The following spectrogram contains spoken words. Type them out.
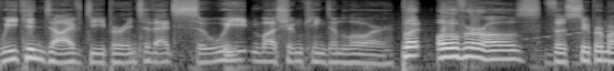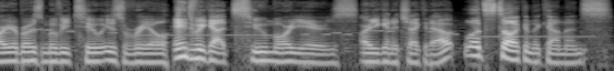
we can dive deeper into that sweet Mushroom Kingdom lore. But overalls, the Super Mario Mario Bros. Movie 2 is real, and we got two more years. Are you gonna check it out? Let's talk in the comments.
